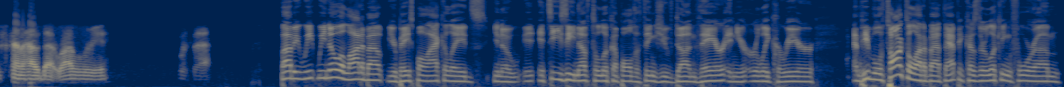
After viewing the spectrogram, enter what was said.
just kind of have that rivalry with that. Bobby, we, we know a lot about your baseball accolades. You know, it, it's easy enough to look up all the things you've done there in your early career. And people have talked a lot about that because they're looking for, um,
